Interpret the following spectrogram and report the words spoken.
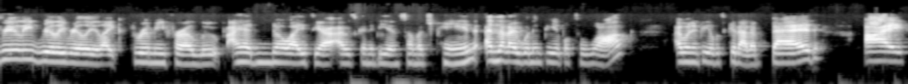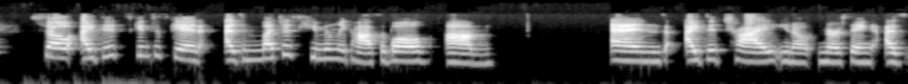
really, really, really like threw me for a loop. I had no idea I was going to be in so much pain and that I wouldn't be able to walk. I wouldn't be able to get out of bed. I, so I did skin to skin as much as humanly possible. Um, and I did try, you know, nursing as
